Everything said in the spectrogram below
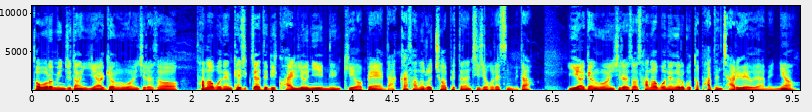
더불어민주당 이하경 의원실에서 산업은행 퇴직자들이 관련이 있는 기업에 낙하산으로 취업했다는 지적을 했습니다. 이하경 의원실에서 산업은행으로부터 받은 자료에 의하면요.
